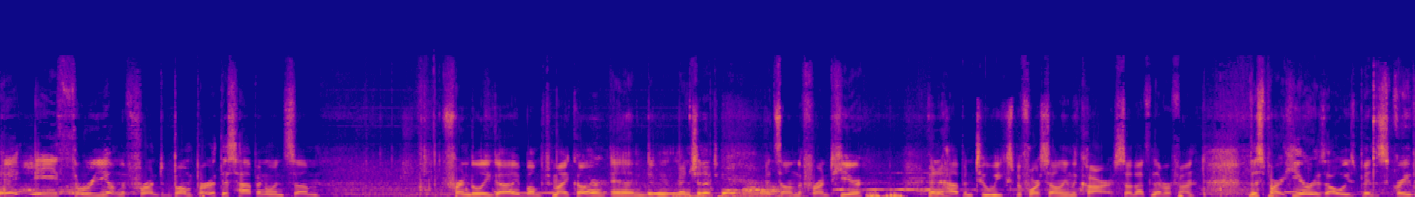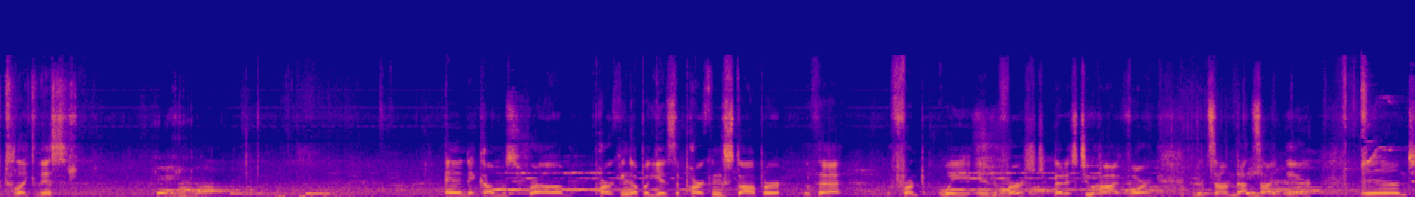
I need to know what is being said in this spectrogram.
Okay, A3 on the front bumper. This happened when some friendly guy bumped my car and didn't mention it. It's on the front here. And it happened two weeks before selling the car, so that's never fun. This part here has always been scraped like this. And it comes from parking up against the parking stopper with that front way in first that is too high for it. And it's on that side there, and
